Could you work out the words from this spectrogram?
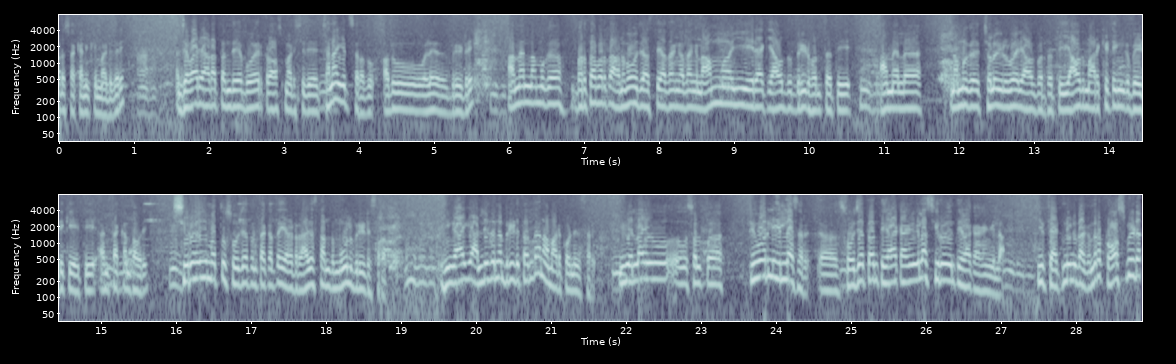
ಆಡು ಸಾಕಾಣಿಕೆ ಮಾಡಿದ್ರಿ. ಜವಾರಿ ಆಡ ತಂದೆ ಬೋಯರ್ ಕ್ರಾಸ್ ಮಾಡಿಸಿದೆ. ಚೆನ್ನಾಗಿತ್ತು ಸರ್ ಅದು. ಅದು ಒಳ್ಳೆ ಬ್ರೀಡ್ ರೀ. ಆಮೇಲೆ ನಮ್ಗೆ ಬರ್ತಾ ಬರ್ತಾ ಅನುಭವ ಜಾಸ್ತಿ ಆದಂಗೆ ಆದಂಗೆ ನಮ್ಮ ಈ ಏರಿಯಾಕ್ಕೆ ಯಾವ್ದು ಬ್ರೀಡ್ ಹೊಂತತಿ. ಆಮೇಲೆ ನಮಗೆ ಚಲೋ ಇಳುವರಿ ಯಾವ್ದು ಬರ್ತತಿ ಯಾವ್ದು ಮಾರ್ಕೆಟಿಂಗ್ ಬೇಡಿಕೆ ಐತಿ ಅಂತಕ್ಕಂಥವ್ರಿ. ಶಿರೋಯಿ ಮತ್ತು ಸೋಜಾತ್ ಅಂತಕ್ಕಂಥ ಎರಡು ರಾಜಸ್ಥಾನದ ಮೂಲ ಬ್ರೀಡ್ ಸರ್ ಅದು. ಹಿಂಗಾಗಿ ಅಲ್ಲಿದನ್ನ ಬ್ರೀಡ್ ತಂದ ನಾ ಮಾಡ್ಕೊಂಡಿದ್ದೆ ಸರ್. ಇವೆಲ್ಲ ಇವು ಸ್ವಲ್ಪ ಪ್ಯೂರ್ಲಿ ಇಲ್ಲ ಸರ್. ಸೋಜತ್ ಅಂತ ಹೇಳಕ್ಕಾಗಂಗಿಲ್ಲ ಸಿರೋ ಅಂತ ಹೇಳಕ್ಕಾಗಂಗಿಲ್ಲ ಈ ಫ್ಯಾಟ್ನಿಂಗ್ದಾಗ ಅಂದ್ರೆ ಕ್ರಾಸ್ ಬ್ರೀಡ್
